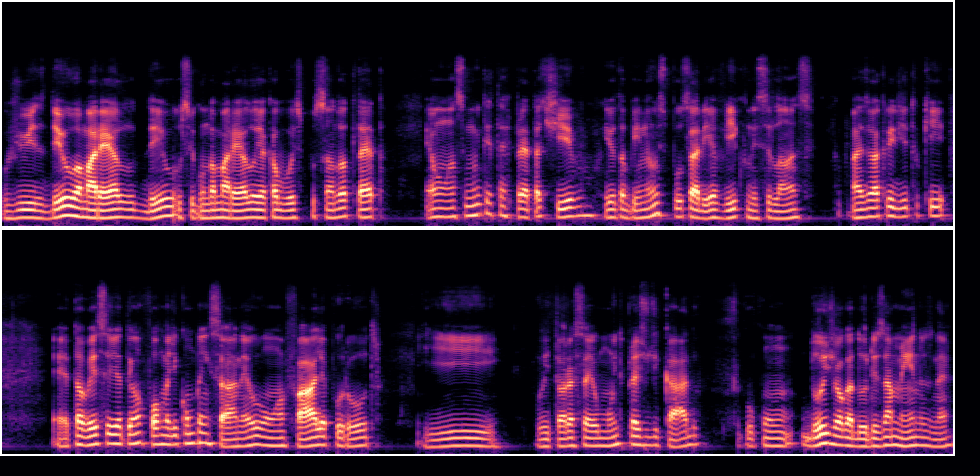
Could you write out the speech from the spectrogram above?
O juiz deu o amarelo, deu o segundo amarelo e acabou expulsando o atleta. É um lance muito interpretativo. Eu também não expulsaria Vico nesse lance, mas eu acredito que é, talvez seja até uma forma de compensar, né? Uma falha por outra. E o Vitória saiu muito prejudicado, ficou com dois jogadores a menos, né?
